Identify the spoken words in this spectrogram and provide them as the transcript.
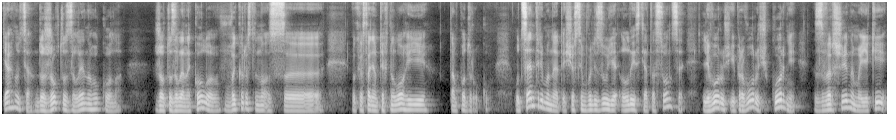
тягнуться до жовто-зеленого кола. Жовто-зелене коло використано з е, використанням технології там подруку. У центрі монети, що символізує листя та сонце, ліворуч і праворуч корні з вершинами, які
